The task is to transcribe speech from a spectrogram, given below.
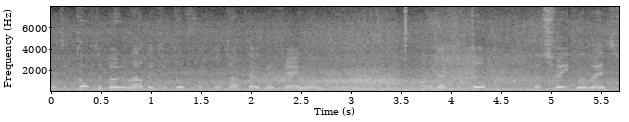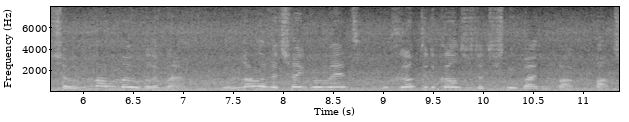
dat hij toch de bodem haalt, dat je toch goed contact houdt met je hengel. En dat je toch dat zweetmoment zo lang mogelijk maakt. Hoe langer het zweetmoment, hoe groter de kans is dat die snoep buiten pakt. Pats,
